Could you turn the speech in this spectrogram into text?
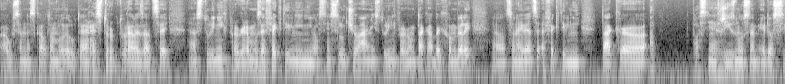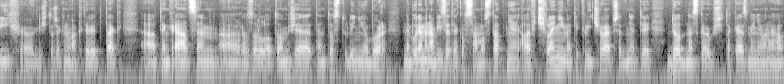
a už jsem dneska o tom mluvil, u té restrukturalizaci eh, studijních programů, zefektivnění, vlastně slučování studijních programů tak, abychom byli eh, co nejvíce efektivní, tak eh, a vlastně říznul jsem i do svých, eh, když to řeknu, aktivit, tak eh, tenkrát jsem eh, rozhodl o tom, že tento studijní obor nebudeme nabízet jako samostatně, ale včleníme ty klíčové předměty do dneska už také zmiňovaného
